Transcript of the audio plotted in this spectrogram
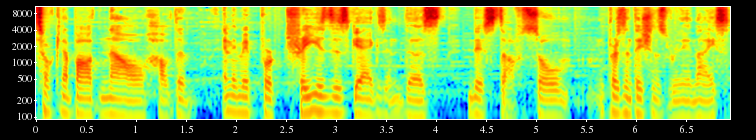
talking about now how the anime portrays these gags and does this stuff. So presentation is really nice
